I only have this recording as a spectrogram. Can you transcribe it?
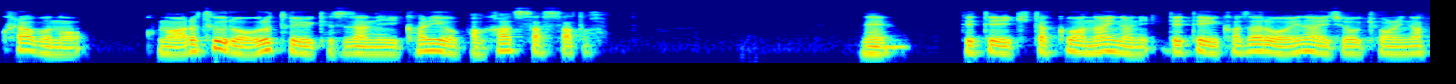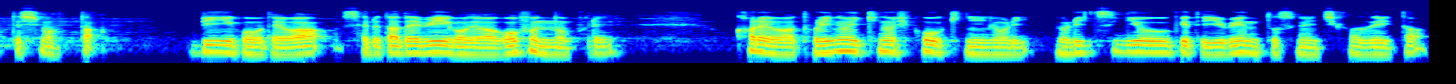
クラブのこのアルトゥールを売るという決断に怒りを爆発させたと。ね、うん出て行きたくはないのに出て行かざるを得ない状況になってしまった。ビーゴでは、セルタでビーゴでは5分のプレー。彼は鳥の行きの飛行機に乗り、乗り継ぎを受けてユベントスに近づいた。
